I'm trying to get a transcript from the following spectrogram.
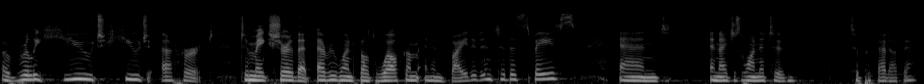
a really huge, huge effort to make sure that everyone felt welcome and invited into this space, and and I just wanted to to put that out there.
